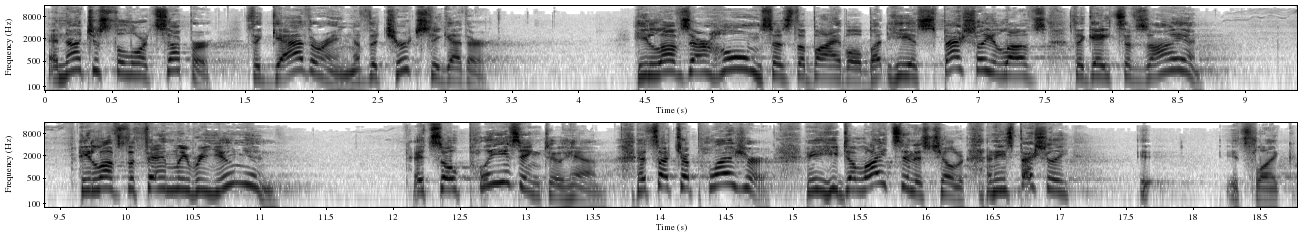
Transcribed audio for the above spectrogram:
And not just the Lord's Supper, the gathering of the church together. He loves our home, says the Bible, but he especially loves the gates of Zion. He loves the family reunion. It's so pleasing to him. It's such a pleasure. He, delights in his children. And especially, it, it's like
